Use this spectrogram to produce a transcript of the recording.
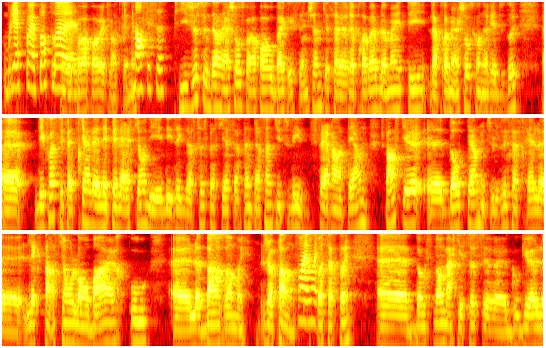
bref, peu importe, toi. C'était par rapport avec l'entraînement. Non, c'est ça. Puis juste une dernière chose par rapport au back extension, que ça aurait probablement été la première chose qu'on aurait dû dire. Euh, des fois, c'est fatigant l'épellation des, des exercices parce qu'il y a certaines personnes qui utilisent différents termes. Je pense que euh, d'autres termes utilisés, ça serait l'extension lombaire ou euh, le banc romain. Je pense. Ouais, je suis pas certain. Euh, donc sinon, marquez ça sur euh, Google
